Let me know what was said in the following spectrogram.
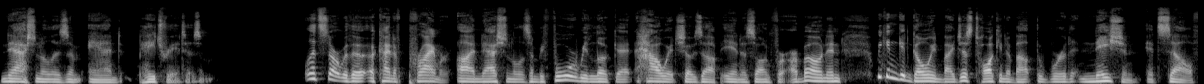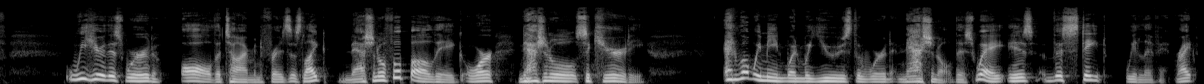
nationalism and patriotism. Let's start with a, a, kind of primer on nationalism before we look at how it shows up in A Song for Arbonne. And we can get going by just talking about the word nation itself. We hear this word all the time in phrases like National Football League or national security. And what we mean when we use the word national this way is the state we live in, right?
